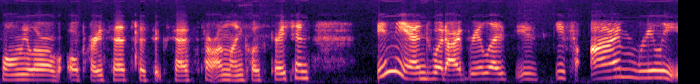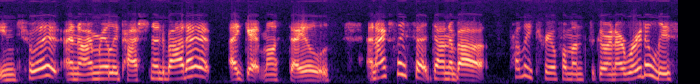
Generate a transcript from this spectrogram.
formula or, or process for success for online course creation in the end, what I've realized is if I'm really into it and I'm really passionate about it, I get more sales. And I actually sat down about probably three or four months ago and I wrote a list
